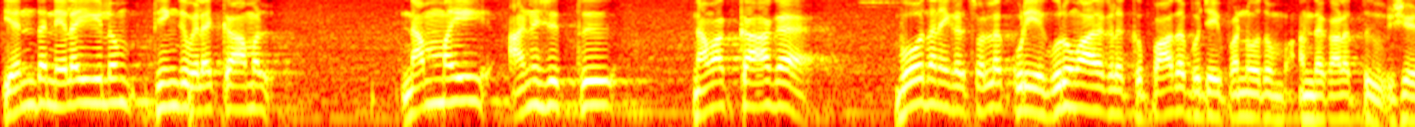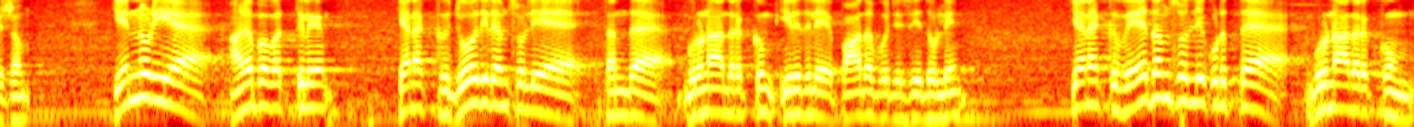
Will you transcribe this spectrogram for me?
எந்த நிலையிலும் தீங்கு விளைக்காமல் நம்மை அனுசித்து நமக்காக போதனைகள் சொல்லக்கூடிய குருமார்களுக்கு பாத பூஜை பண்ணுவதும் அந்த காலத்து விசேஷம். என்னுடைய அனுபவத்திலே எனக்கு ஜோதிடம் சொல்லிய தந்த குருநாதருக்கும் இறுதியிலே பாத பூஜை செய்துள்ளேன். எனக்கு வேதம் சொல்லி கொடுத்த குருநாதருக்கும்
